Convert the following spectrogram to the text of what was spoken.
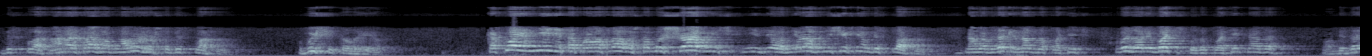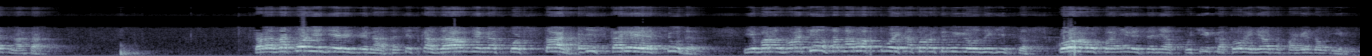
Бесплатно. Она сразу обнаружила, что бесплатно. Высчитала ее. Какое мнение-то православное, что мы шагу не сделаем, ни разу не чихнем бесплатно нам обязательно надо заплатить. Вызвали батюшку, заплатить надо. Ну, обязательно, а как? Второзаконие 9.12. И сказал мне Господь, встань, ходи скорее отсюда, ибо развратился народ твой, который ты вывел из Египта. Скоро уклонились они от пути, который я заповедал им.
